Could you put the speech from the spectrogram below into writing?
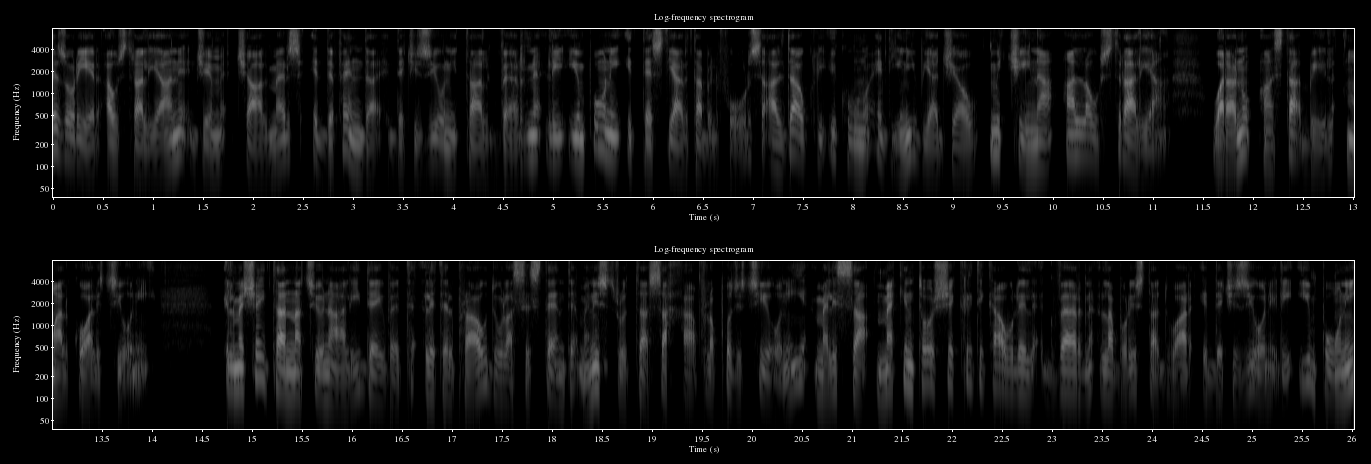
Teżorier Awstraljan Jim Chalmers iddefenda d-deċiżjoni tal-Gvern li jimponi t-testjar ta' bilfors għal dawk li jkunu qegħdin jivvjaġġaw miċ-Ċina għall-Awstralja wara nuqqas ta' qbil mal-koalizzjoni. Il-Mexxej tan-Nazzjonali David Littleproud u l-Assistent Ministru tas-Saħħa fl-Oppożizzjoni Melissa McIntosh ikkritikaw lill-Gvern Laburista dwar id-deċiżjoni li jimponi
